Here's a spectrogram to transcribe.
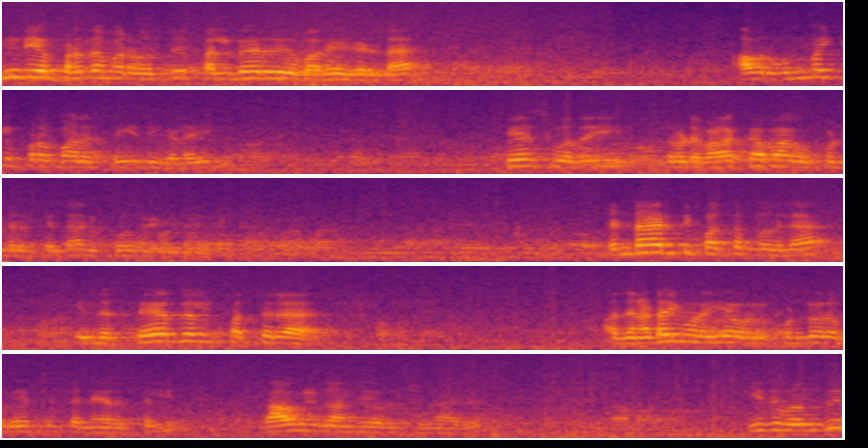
இந்திய பிரதமர் வந்து பல்வேறு வகைகளில் அவர் உண்மைக்கு புறம்பான செய்திகளை பேசுவதை தன்னுடைய வழக்கமாக கொண்டிருக்கின்றார் இப்போது கொண்டிருக்கிறார் ரெண்டாயிரத்தி பத்தொன்பதில் இந்த தேர்தல் பத்திர அந்த நடைமுறையை அவர்கள் கொண்டு வர முயற்சித்த நேரத்தில் ராகுல் காந்தி அவர்கள் சொன்னார் இது வந்து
